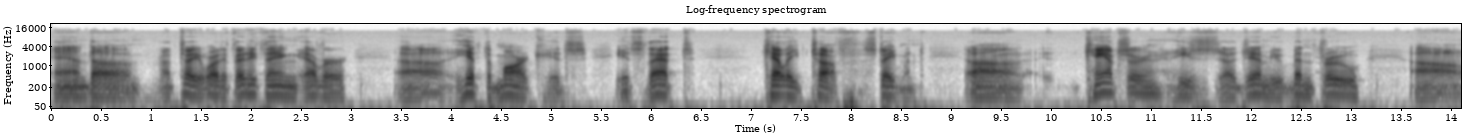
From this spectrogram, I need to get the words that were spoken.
And uh, I tell you what, if anything ever uh, hit the mark, it's it's that Kelly Tough statement. Uh, cancer, he's uh, Jim. You've been through uh,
